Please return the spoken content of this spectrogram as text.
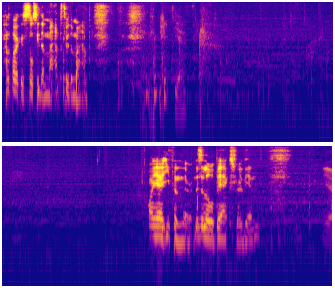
How I can still see the map through the map. yeah. Oh yeah, Ethan, there, there's a little bit extra at the end. Yeah.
